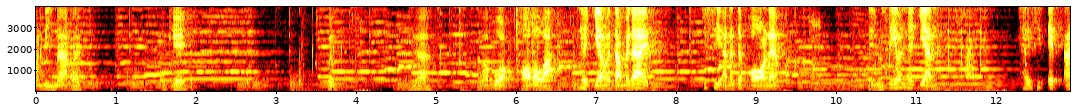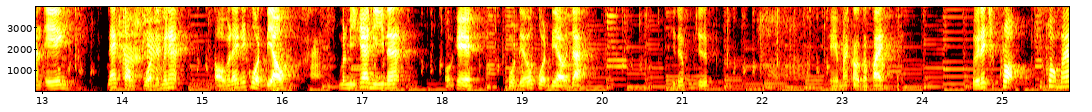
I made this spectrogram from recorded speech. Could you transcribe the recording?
มันดีมากเลย โอเคปึ๊บเนี่ยแล้วก็บวกพอเปล่าวะไม่ใช่เกียร์ว่าจำไม่ได้ 24 อันน่าจะพอนะครับไหนดูซิว่าใช้เกียร์ ช้ 11 อันเอง แลก2ขวดได้ไหมเนี่ยออกมาได้แค่ขวดเดียวมันมีแค่นี้นะ โอเค ขวดเดียวก็ขวดเดียวจ้ะชิดบชิดบโอเค มากล่องต่อไป เฮ้ย ได้ชุดเกราะ ชุดเกราะมา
